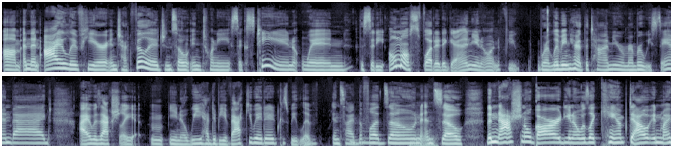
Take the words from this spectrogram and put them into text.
Um, and then I live here in Czech Village. And so in 2016, when the city almost flooded again, you know, and if you were living here at the time, you remember we sandbagged. I was actually, mm, you know, we had to be evacuated because we live inside the flood zone. And so the National Guard, you know, was like camped out in my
